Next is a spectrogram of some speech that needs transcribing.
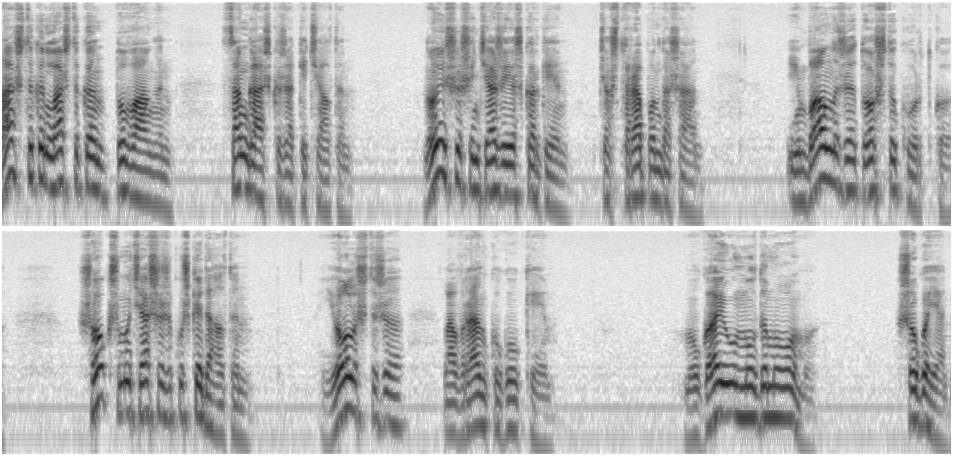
лаштыкын-лаштыкын товаҥын, саҥгашкыжак кечалтын. Нойышо шинчаже йошкарген, чоштыра пондашан. Ӱмбалныже тошто куртко. Шокш мучашыже кушкедалтын. Йолыштыжо лавран кугу кем. Могай умылдымо омо? Шого-ян,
